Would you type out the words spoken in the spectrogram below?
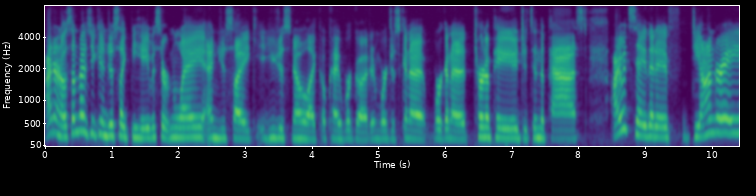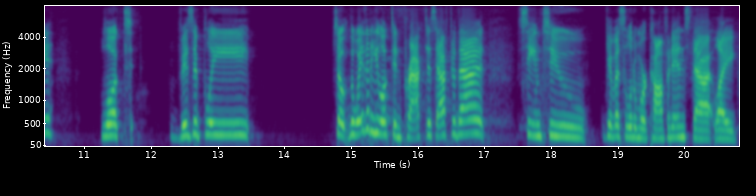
I don't know. Sometimes you can just like behave a certain way and just like you just know like, okay, we're good and we're just gonna we're gonna turn a page. It's in the past. I would say that if DeAndre looked visibly so the way that he looked in practice after that seemed to give us a little more confidence that like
